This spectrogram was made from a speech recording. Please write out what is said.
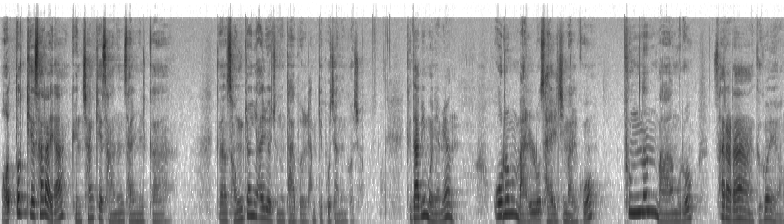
어떻게 살아야 괜찮게 사는 삶일까? 그러니까 성경이 알려주는 답을 함께 보자는 거죠. 그 답이 뭐냐면 옳은 말로 살지 말고 품는 마음으로 살아라 그거예요.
